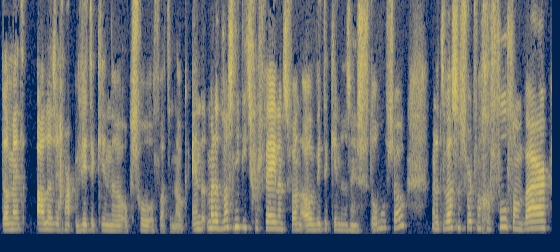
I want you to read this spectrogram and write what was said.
dan met alle, zeg maar, witte kinderen op school of wat dan ook. En, maar dat was niet iets vervelends van, oh, witte kinderen zijn stom of zo. Maar dat was een soort van gevoel van waar,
